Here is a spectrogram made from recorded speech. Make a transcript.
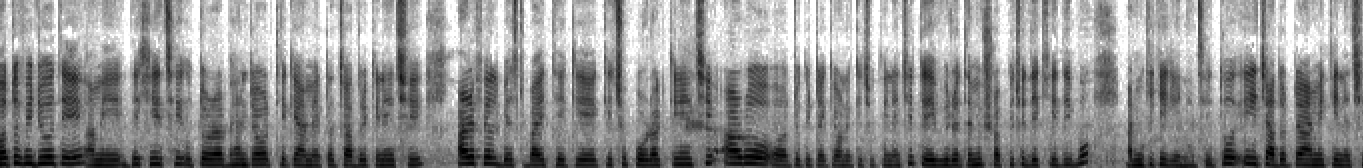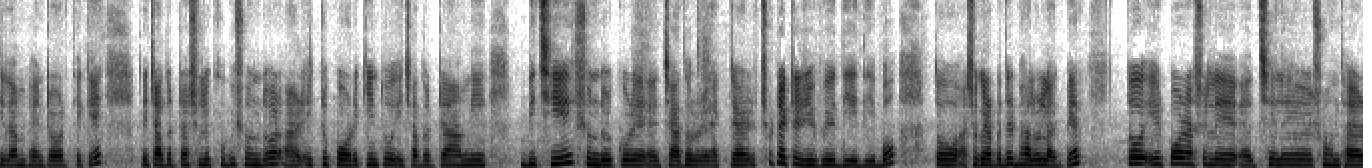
গত ভিডিওতে আমি দেখিয়েছি উত্তরার ভ্যান টাওয়ার থেকে আমি একটা চাদর কিনেছি আর এফ এল বেস্ট বাই থেকে কিছু প্রোডাক্ট কিনেছি, আরও টুকিটাকি অনেক কিছু কিনেছি। তো এই ভিডিওতে আমি সব কিছু দেখিয়ে দিব, আমি কী কী কিনেছি। তো এই চাদরটা আমি কিনেছিলাম ভ্যান টাওয়ার থেকে। তো এই চাদরটা আসলে খুবই সুন্দর, আর একটু পরে কিন্তু এই চাদরটা আমি বিছিয়ে সুন্দর করে চাদরের একটা, ছোট একটা রিভিউ দিয়ে দিব। তো আশা করি আপনাদের ভালো লাগবে। তো এরপর আসলে ছেলে সন্ধ্যার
